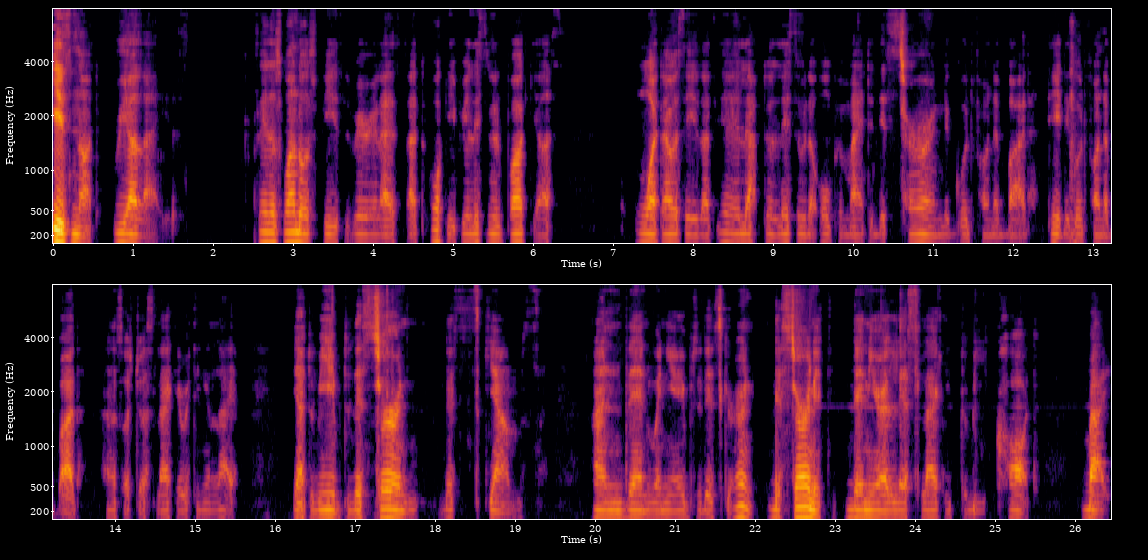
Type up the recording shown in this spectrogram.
is not realized. So it's one of those phases where you realize that okay, if you're listening to the podcast, what I would say is that you have to listen with an open mind to discern the good from the bad, take the good from the bad, and such just like everything in life. You have to be able to discern the scams, and then when you're able to discern discern it, then you're less likely to be caught by it.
